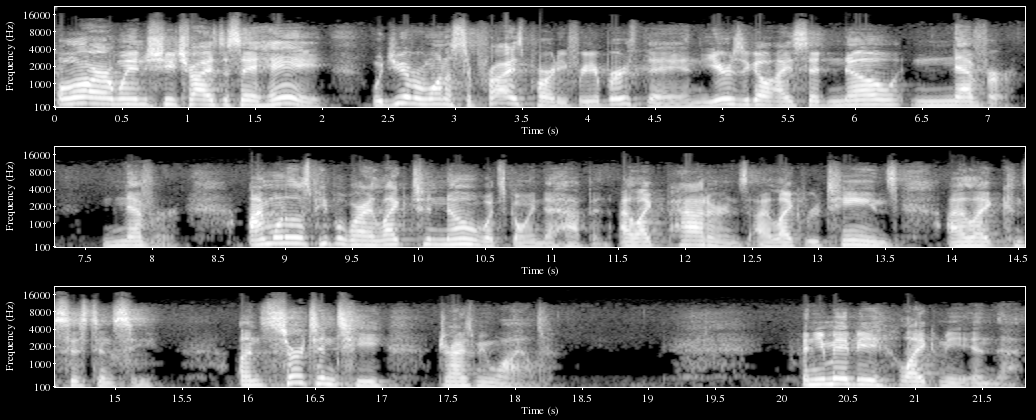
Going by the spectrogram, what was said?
Or when she tries to say, hey, would you ever want a surprise party for your birthday? And years ago I said, no, never, never. I'm one of those people where I like to know what's going to happen. I like patterns, I like routines, I like consistency. Uncertainty drives me wild. And you may be like me in that.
